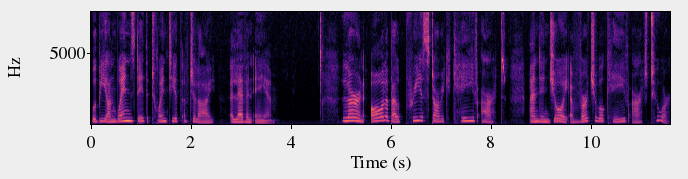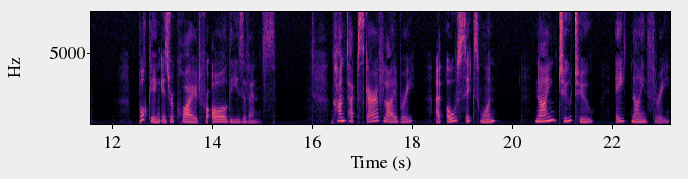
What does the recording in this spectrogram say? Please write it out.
will be on Wednesday, the 20th of July, 11 am. Learn all about prehistoric cave art and enjoy a virtual cave art tour. Booking is required for all these events. Contact Scariff Library at 061 922 893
